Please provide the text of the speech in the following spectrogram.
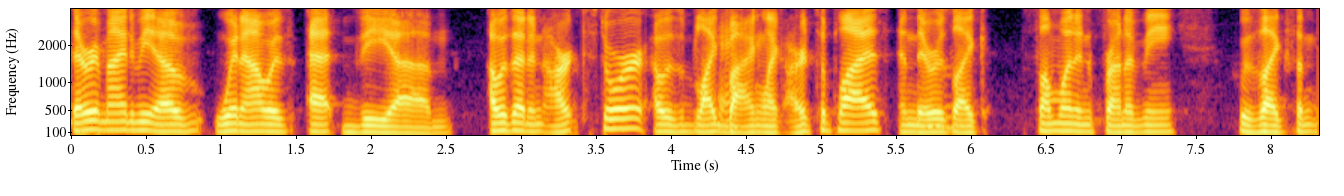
That reminded me of when I was at the um I was at an art store. I was like Okay. buying like art supplies, and there was Mhm. like someone in front of me who was like some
